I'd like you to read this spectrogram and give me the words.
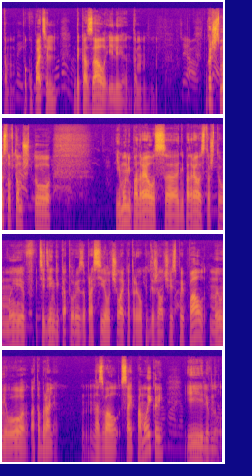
там покупатель доказал или там... Ну, короче, смысл в том, что Ему не понравилось, не понравилось то, что мы те деньги, которые запросил человек, который его поддержал через PayPal, мы у него отобрали. Назвал сайт помойкой и ливнул.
